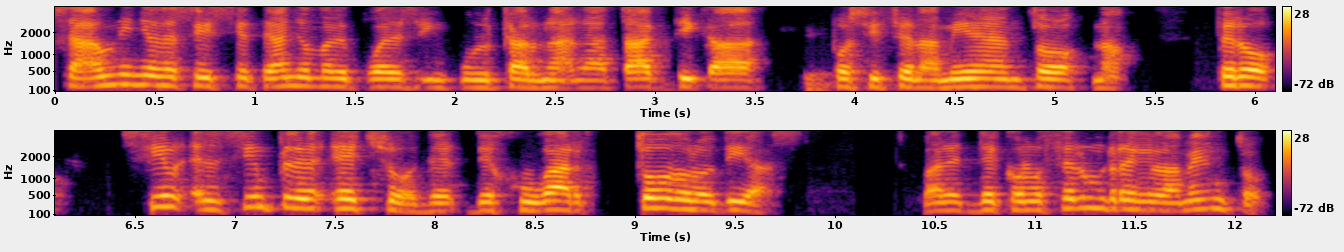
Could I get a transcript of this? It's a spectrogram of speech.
O sea, a un niño de 6, 7 años no le puedes inculcar una, una táctica, posicionamiento, no. Pero el simple hecho de, de jugar todos los días ¿vale? De conocer un reglamento,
